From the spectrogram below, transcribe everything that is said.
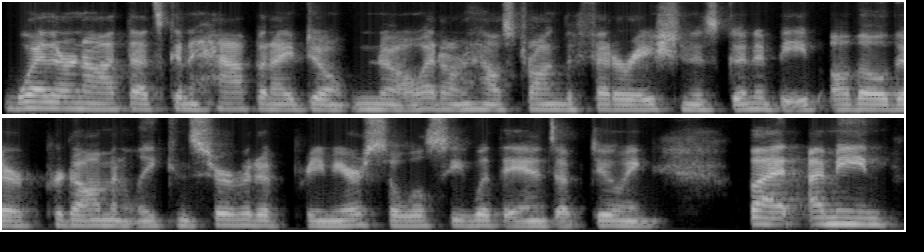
Whether or not that's going to happen, I don't know. I don't know how strong the federation is going to be, although they're predominantly conservative premiers. So we'll see what they end up doing. But I mean,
